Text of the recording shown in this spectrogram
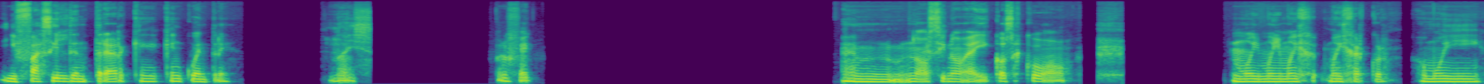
y fácil de entrar que, que encuentre. Nice. Perfecto. Em, no, sino hay cosas como muy, muy, muy, muy hardcore. O muy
